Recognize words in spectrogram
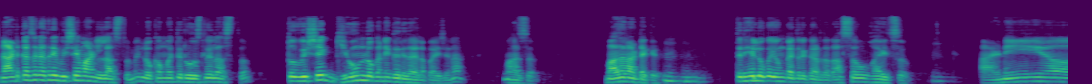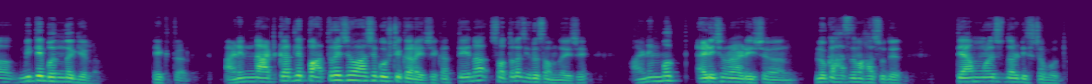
नाटकाचा काहीतरी विषय मांडलेला असतो मी लोकांमध्ये रुजलेला असतं तो विषय घेऊन लोकांनी घरी जायला पाहिजे ना माझं. माझं नाटक आहे. तर हे लोक येऊन काहीतरी करतात असं व्हायचं. आणि मी ते बंद केलं एकतर. आणि नाटकातले पात्र जेव्हा अशा गोष्टी करायचे का ते ना स्वतःलाच हिरो समजायचे. आणि मग ऍडिशन ऍडिशन लोक हसत हसू देत त्यामुळे सुद्धा डिस्टर्ब होतो.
